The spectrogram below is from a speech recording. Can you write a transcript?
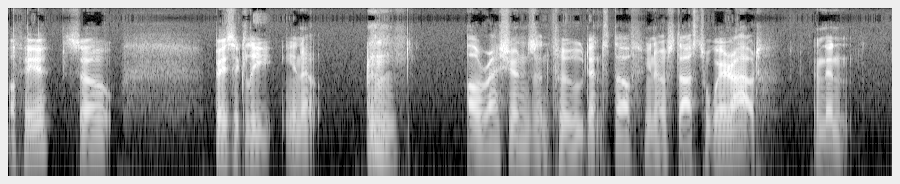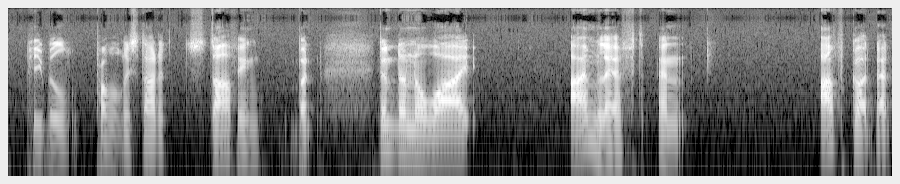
of here. So basically, you know. our rations and food and stuff, you know, starts to wear out. And then people probably started starving, but don't, don't know why I'm left and I've got that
